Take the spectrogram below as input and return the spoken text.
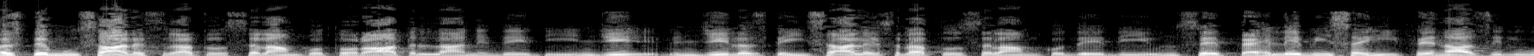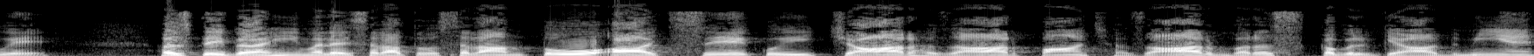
حضرت موسا علیہ السلاۃ والسلام کو تو رات اللہ نے دے دی، انجیل انجیل حضرت عیسیٰ علیہ السلاۃ والسلام کو دے دی۔ ان سے پہلے بھی صحیفے نازل ہوئے۔ حضرت ابراہیم علیہ السلاۃ والسلام تو آج سے کوئی چار ہزار، پانچ ہزار برس قبل کے آدمی ہیں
